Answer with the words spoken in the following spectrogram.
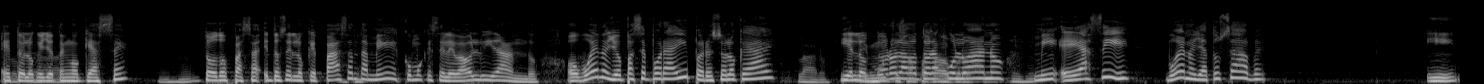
esto, es lo que, yo tengo que hacer. Todos pasan, entonces lo que pasan también es como que se le va olvidando. O bueno, yo pasé por ahí, pero eso es lo que hay. Claro. Y el doctor o la doctora fulano, es así, bueno, ya tú sabes. Y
